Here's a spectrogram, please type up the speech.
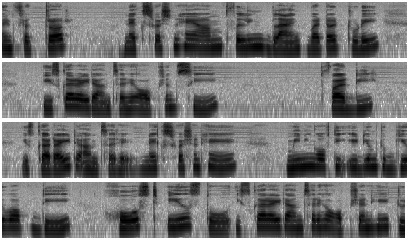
infiltrator next question है I am feeling blank better today इसका राइट आंसर है ऑप्शन सी फर्डी इसका राइट आंसर है. नेक्स्ट क्वेश्चन है meaning of the idiom to give up the ghost is तो इसका राइट आंसर है ऑप्शन है टू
